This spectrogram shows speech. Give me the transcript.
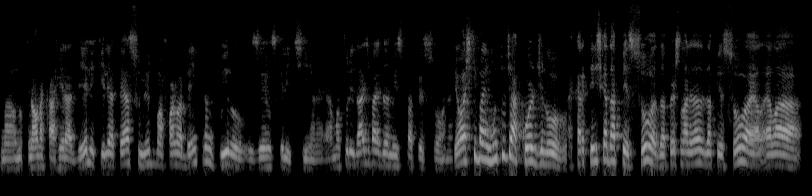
na, no final da carreira dele que ele até assumiu de uma forma bem tranquila os erros que ele tinha, né? A maturidade vai dando isso para a pessoa, né? Eu acho que vai muito de acordo, de novo, a característica da pessoa, da personalidade da pessoa, ela, ela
